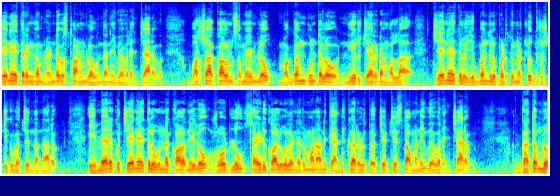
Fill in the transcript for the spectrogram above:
చేనేత రంగం రెండవ స్థానంలో ఉందని వివరించారు. వర్షాకాలం సమయంలో మగ్గం గుంటలో నీరు చేరడం వల్ల చేనేతలు ఇబ్బందులు పడుతున్నట్లు దృష్టికి వచ్చిందన్నారు. ఈ మేరకు చేనేతలు ఉన్న కాలనీలో రోడ్లు సైడు కాలువల నిర్మాణానికి అధికారులతో చర్చిస్తామని వివరించారు. గతంలో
